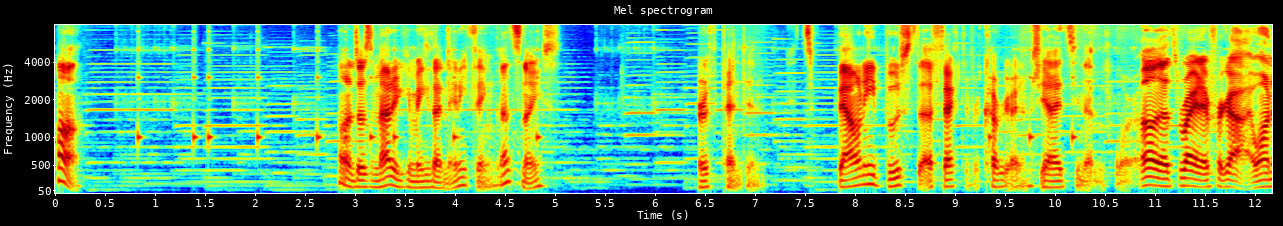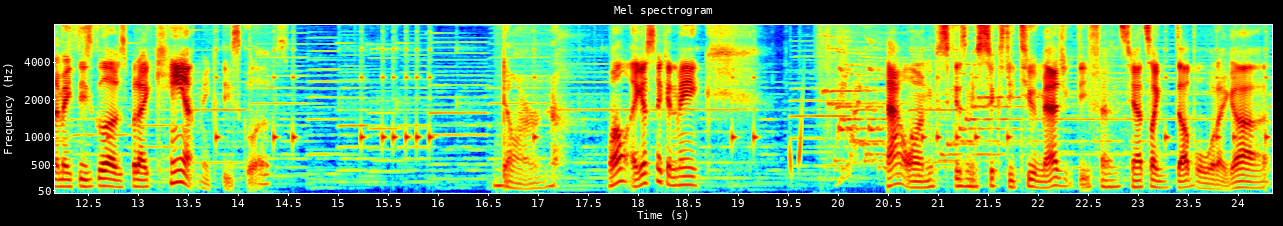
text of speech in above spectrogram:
Huh. Oh, it doesn't matter. You can make that anything. That's nice. Earth pendant. Its bounty boosts the effect of recovery items. Yeah, I'd seen that before. Oh, that's right. I forgot. I want to make these gloves, but I can't make these gloves. Darn. Well, I guess I can make that one. This gives me 62 magic defense. Yeah, it's like double what I got.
